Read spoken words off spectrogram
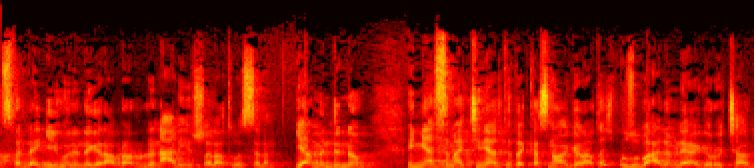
አስፈላጊ የሆነ ነገር አብራሩልን አለህ ሰላቱ ወሰላም። ያ ምንድን ነው እኛ ስማችን ያልተጠቀስነው ሀገራቶች ብዙ በዓለም ላይ ሀገሮች አሉ።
